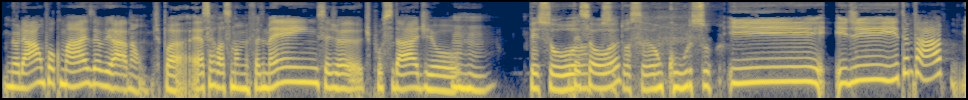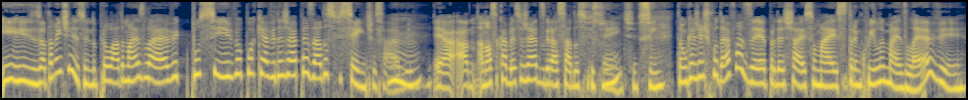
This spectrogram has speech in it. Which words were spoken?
me olhar um pouco mais, eu vi, ah, não, tipo, ah, essa relação não me faz bem, seja, tipo, cidade ou... Uhum. Pessoa, Pessoa. situação, curso. E, e de ir tentar, e exatamente isso, indo pro lado mais leve possível, porque a vida já é pesada o suficiente, sabe? É, a, a nossa cabeça já é desgraçada o suficiente. Sim. Então, o que a gente puder fazer pra deixar isso mais tranquilo e mais leve,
